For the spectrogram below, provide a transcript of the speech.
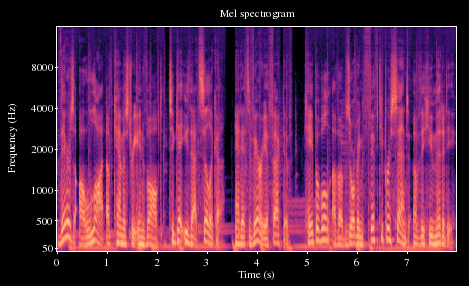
There's a lot of chemistry involved to get you that silica, and it's very effective, capable of absorbing 50% of the humidity.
